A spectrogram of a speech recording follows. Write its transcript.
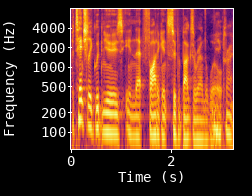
potentially good news in that fight against superbugs around the Yeah, world. great.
